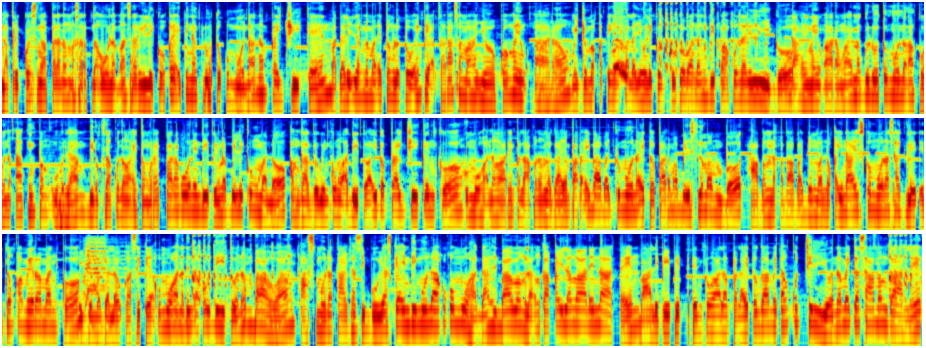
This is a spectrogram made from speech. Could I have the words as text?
Nag-request nga pala ng masarap na ulam ang sarili ko kaya ipinagluto ko muna ng fried chicken. Madali lang naman itong lutuin kaya tara samahan niyo ako ngayong araw. Medyo makatinga pala yung likod ko gawa nang hindi pa ako naliligo. Dahil ngayong araw nga ay magluluto muna ako ng aking pang-ulam. Binuksan ko na nga itong rep para kunin dito yung nabili kong manok. Ang gagawin ko nga dito ay ipa-fried chicken ko. Kumuha na nga rin pala ako ng lagayan para ibabad ko muna ito para mabilis lumambot. Habang nakababad yung manok ay inayos ko muna saglit itong cameraman ko. Medyo magalaw kasi kaya kumuha na din ako dito ng bawang. Pass muna tayo sa sibuyas kaya hindi muna ako kumuha dahil bawang lang ang kakailanganin natin. Bali pipit-pitin ko nga lang pala ito gamit ang kutsilyo na may kasamang galit.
